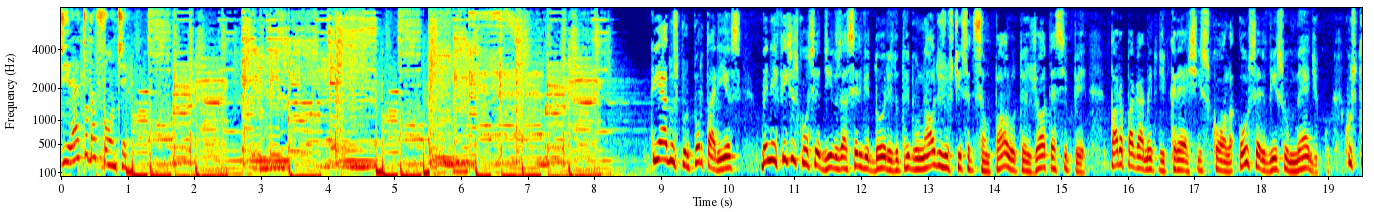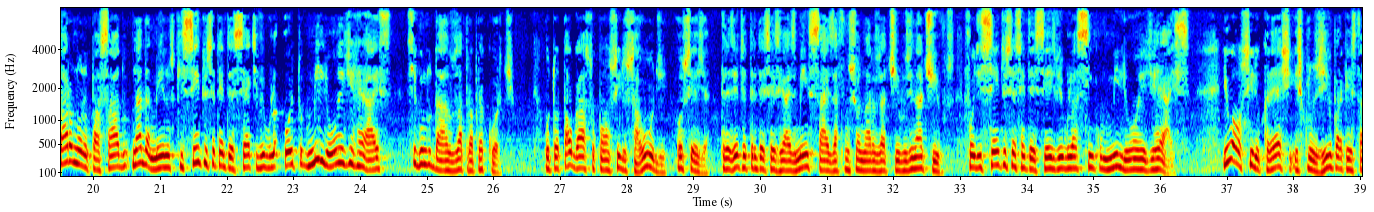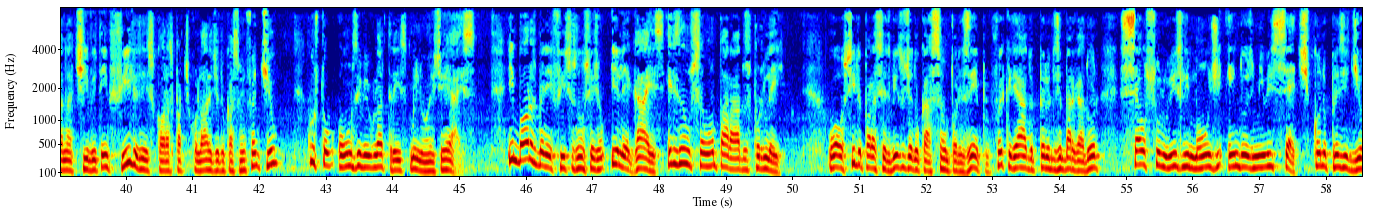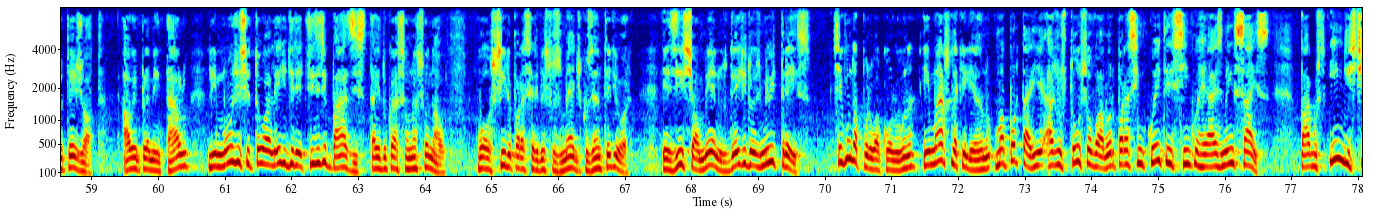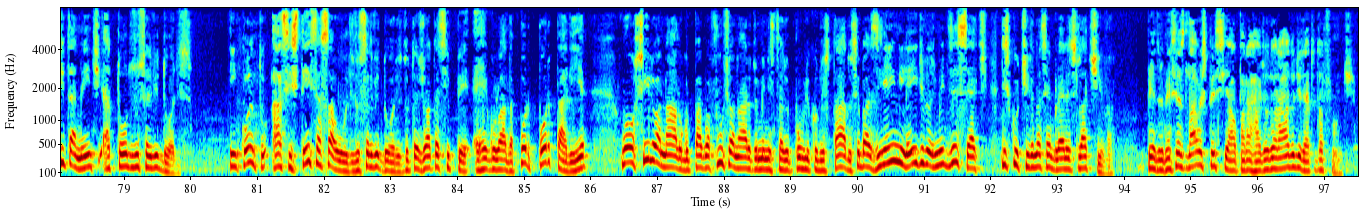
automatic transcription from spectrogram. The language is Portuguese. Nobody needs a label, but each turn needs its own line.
Direto da Fonte.
Criados por portarias, benefícios concedidos a servidores do Tribunal de Justiça de São Paulo, TJSP, para o pagamento de creche, escola ou serviço médico custaram no ano passado nada menos que 177,8 milhões de reais, segundo dados da própria Corte. O total gasto com auxílio saúde, ou seja, 336 reais mensais a funcionários ativos e inativos, foi de 166,5 milhões de reais. E o auxílio creche, exclusivo para quem está nativo e tem filhos em escolas particulares de educação infantil, custou 11,3 milhões de reais. Embora os benefícios não sejam ilegais, eles não são amparados por lei. O auxílio para serviços de educação, por exemplo, foi criado pelo desembargador Celso Luiz Limonge em 2007, quando presidia o TJ. Ao implementá-lo, Limonge citou a Lei de Diretrizes e Bases da Educação Nacional, o auxílio para serviços médicos é anterior. Existe ao menos desde 2003. Segundo apurou a coluna, em março daquele ano, uma portaria ajustou seu valor para 55 reais mensais, pagos indistintamente a todos os servidores. Enquanto a assistência à saúde dos servidores do TJSP é regulada por portaria, o auxílio análogo pago a funcionários do Ministério Público do Estado se baseia em lei de 2017, discutida na Assembleia Legislativa. Pedro Venceslau, especial para a Rádio Dourado, direto da fonte.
